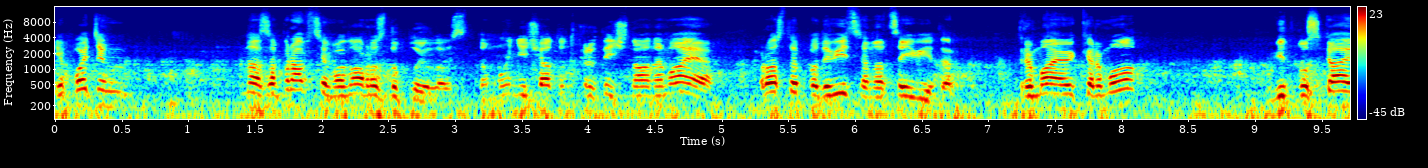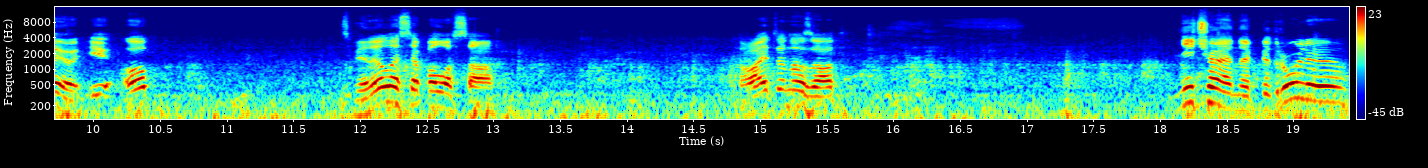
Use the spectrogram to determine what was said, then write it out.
і потім на заправці воно роздуплилось. Тому нічого тут критичного немає. Просто подивіться на цей вітер. Тримаю кермо, відпускаю і оп! Змінилася полоса. Давайте назад. Нічого я не підрулюю.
